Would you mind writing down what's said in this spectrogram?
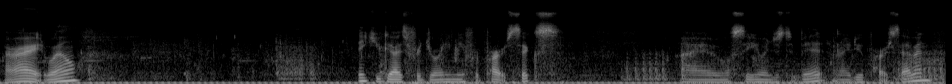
Alright, well. Thank you guys for joining me for part 6. I will see you in just a bit when I do part 7.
